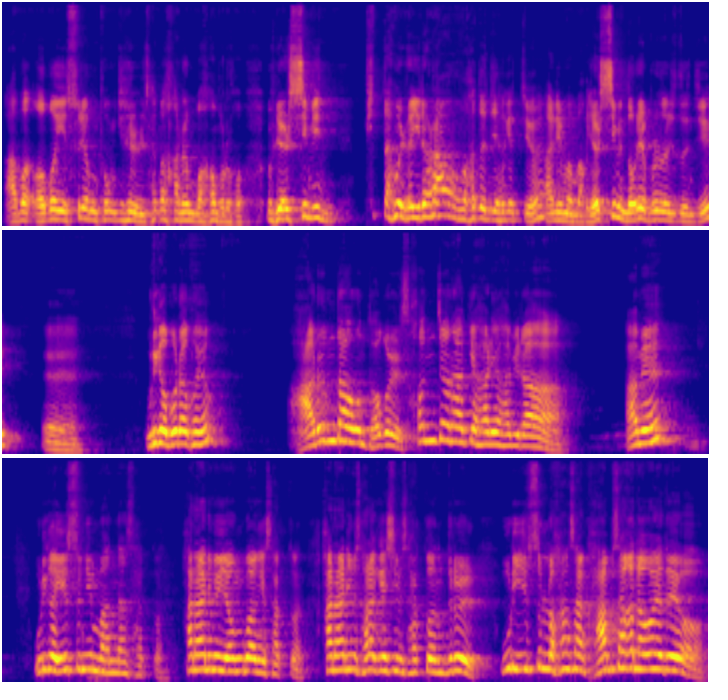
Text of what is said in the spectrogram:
아버 어버이 수령 동지를 생각하는 마음으로 열심히 피땀 흘려 일어나 하든지 하겠죠. 아니면 막 열심히 노래 불러주든지. 예. 우리가 뭐라고요? 아름다운 덕을 선전하게 하려 함이라. 아멘. 우리가 예수님 만난 사건, 하나님의 영광의 사건, 하나님 살아계신 사건들을 우리 입술로 항상 감사가 나와야 돼요.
